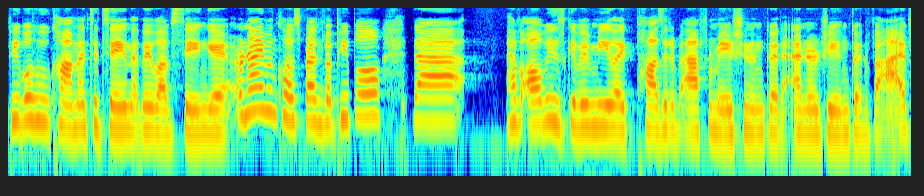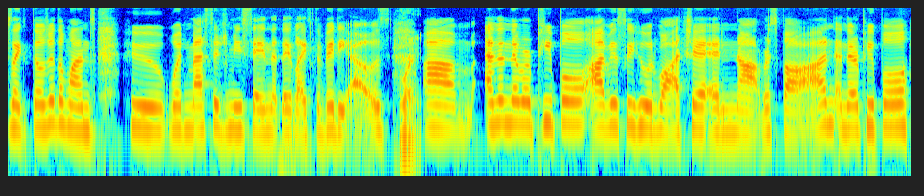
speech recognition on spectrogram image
people who commented saying that they love seeing it, or not even close friends, but people that have always given me like positive affirmation and good energy and good vibes. Like those are the ones who would message me saying that they like the videos. Right. Um, and then there were people obviously who would watch it and not respond, and there are people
